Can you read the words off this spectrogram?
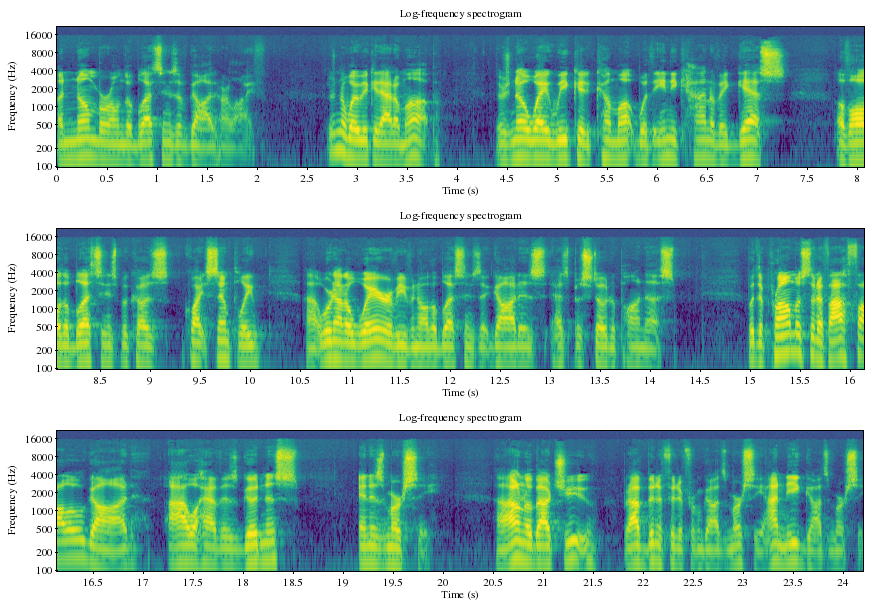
a number on the blessings of God in our life. There's no way we could add them up. There's no way we could come up with any kind of a guess of all the blessings because, quite simply, uh, we're not aware of even all the blessings that God has, has bestowed upon us. But the promise that if I follow God, I will have His goodness and His mercy. Uh, I don't know about you, but I've benefited from God's mercy. I need God's mercy.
